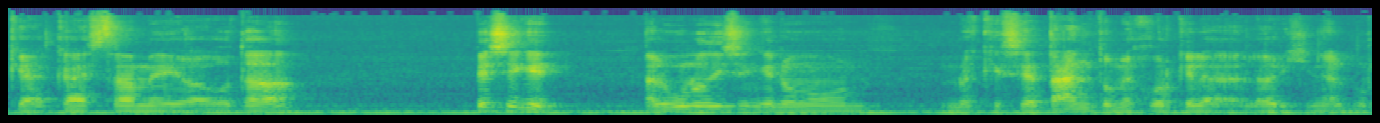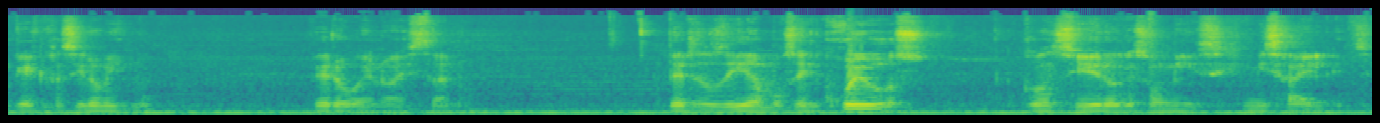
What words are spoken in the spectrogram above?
que acá estaba medio agotada. Pese que algunos dicen que no, no es que sea tanto mejor que la, la original, porque es casi lo mismo. Pero bueno, ahí está, ¿no? Pero esos, digamos, en juegos, considero que son mis, mis highlights.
